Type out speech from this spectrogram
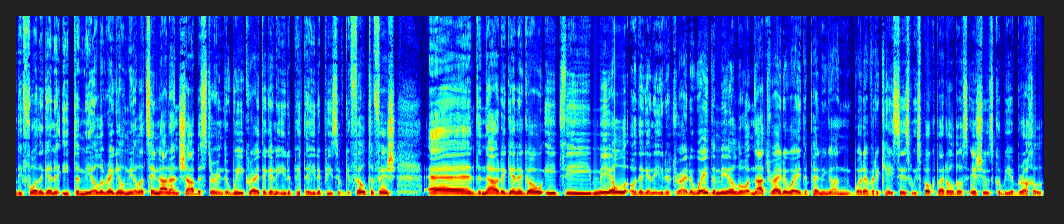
before they're going to eat the meal, a regular meal. Let's say not on Shabbos during the week, right? They're going to eat a piece, they eat a piece of gefilte fish, and now they're going to go eat the meal, or they're going to eat it right away, the meal, or not right away, depending on whatever the case is. We spoke about all those issues. Could be a bracha,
